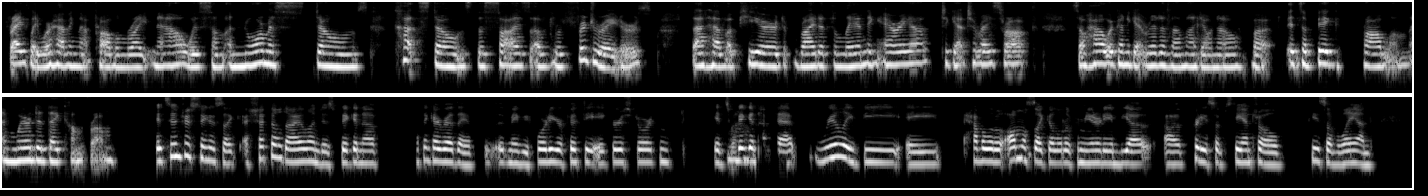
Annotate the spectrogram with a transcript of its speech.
Frankly, we're having that problem right now with some enormous stones, cut stones the size of refrigerators that have appeared right at the landing area to get to Race Rock. So, how we're going to get rid of them, I don't know, but it's a big problem. And where did they come from? It's interesting. It's like Sheffield Island is big enough I think I read they have uh, maybe 40 or 50 acres, Jordan. It's wow. big enough to really be a have a little almost like a little community and be a, a pretty substantial piece of land.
